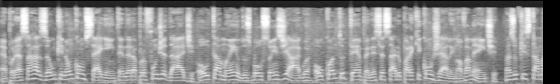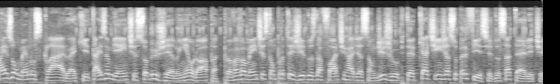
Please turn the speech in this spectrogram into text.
É por essa razão que não conseguem entender a profundidade ou o tamanho dos bolsões de água ou quanto tempo é necessário para que congelem novamente. Mas o que está mais ou menos claro é que tais ambientes sob o gelo em Europa provavelmente estão protegidos da forte radiação de Júpiter que atinge a superfície do satélite,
